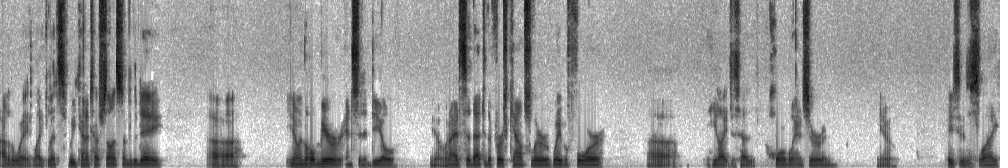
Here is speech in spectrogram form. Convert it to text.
out of the way. Like, let's, we kind of touched on it some of the day. Uh, you know, in the whole mirror incident deal, you know, when I had said that to the first counselor way before, uh, he like just had a horrible answer and, you know, was like,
